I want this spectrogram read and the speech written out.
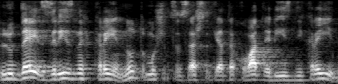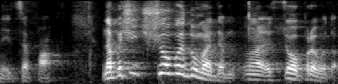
людей з різних країн. Ну тому що це все ж таки атакувати різні країни, і це факт. Напишіть, що ви думаєте е, з цього приводу.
